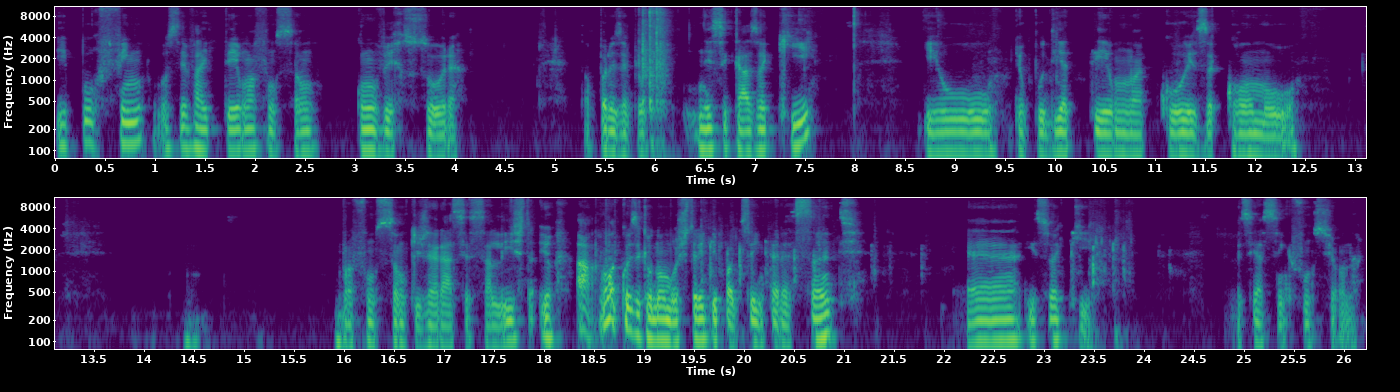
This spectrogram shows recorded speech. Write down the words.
e por fim você vai ter uma função conversora. Então, por exemplo, nesse caso aqui, eu, eu podia ter uma coisa como uma função que gerasse essa lista. Eu, ah, uma coisa que eu não mostrei que pode ser interessante é isso aqui. Vai ser assim que funciona.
